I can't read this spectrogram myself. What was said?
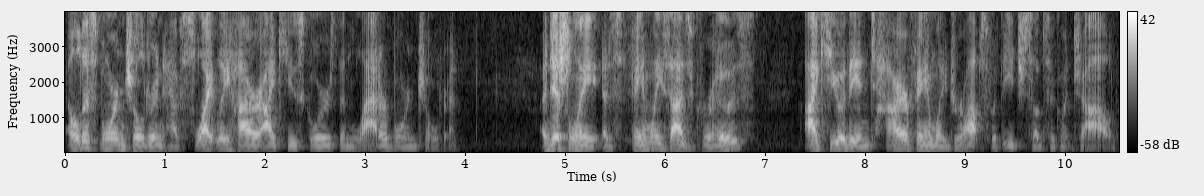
eldest born children have slightly higher IQ scores than latter born children. Additionally, as family size grows, IQ of the entire family drops with each subsequent child.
